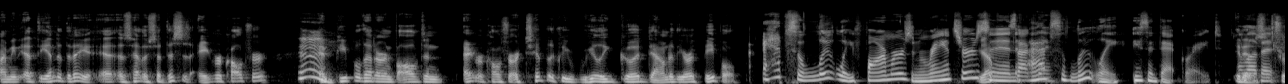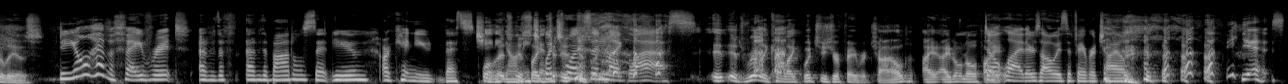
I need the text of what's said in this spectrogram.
I mean, at the end of the day, as Heather said, this is agriculture, Mm, and people that are involved in agriculture are typically really good, down to the earth people. absolutely, farmers and ranchers, Yep. and Exactly. absolutely, isn't that great? It I is, love it. truly is. Do y'all have a favorite of the of the bottles that you, or can you? That's Well, cheating it's- on it's each like- other. Which it- one's in my glass? It, it's really kind of like which is your favorite child? I, I don't know if I Don't lie. There's always a favorite child. yes.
